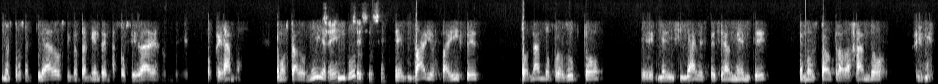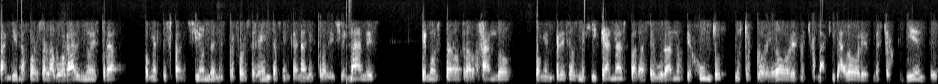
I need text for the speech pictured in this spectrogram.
nuestros empleados, sino también de las sociedades donde operamos. Hemos estado muy activos en varios países donando producto eh, medicinal especialmente. Hemos estado trabajando en expandir la fuerza laboral nuestra con esta expansión de nuestra fuerza de ventas en canales tradicionales. Hemos estado trabajando con empresas mexicanas para asegurarnos que juntos, nuestros proveedores, nuestros maquiladores, nuestros clientes,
